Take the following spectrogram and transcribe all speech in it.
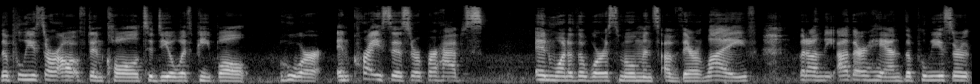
the police are often called to deal with people who are in crisis or perhaps in one of the worst moments of their life. But on the other hand, the police are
